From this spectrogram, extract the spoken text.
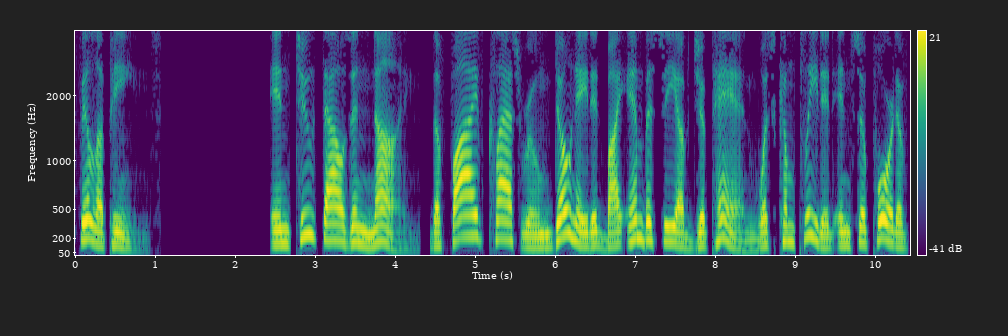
Philippines. In 2009, the five-classroom donated by Embassy of Japan was completed in support of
